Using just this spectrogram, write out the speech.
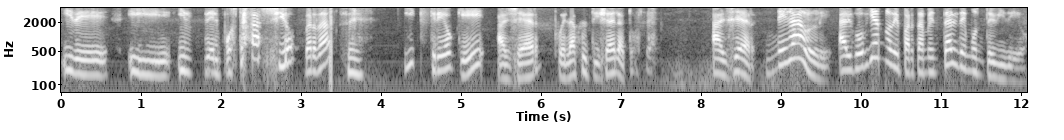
y de y, y del potasio verdad sí y creo que ayer fue la frutilla de la torta ayer negarle al gobierno departamental de Montevideo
